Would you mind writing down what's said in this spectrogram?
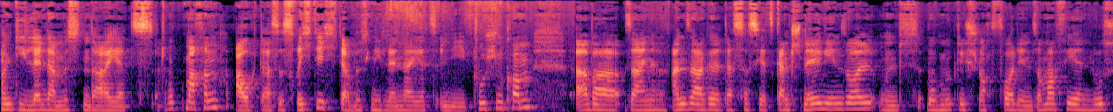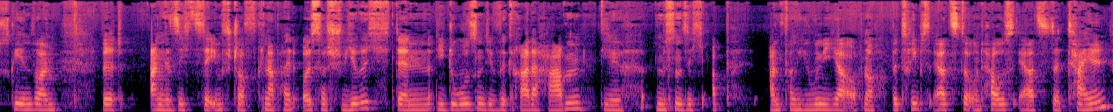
Und die Länder müssten da jetzt Druck machen. Auch das ist richtig. Da müssen die Länder jetzt in die Puschen kommen. Aber seine Ansage, dass das jetzt ganz schnell gehen soll und womöglich noch vor den Sommerferien losgehen soll, wird angesichts der Impfstoffknappheit äußerst schwierig. Denn die Dosen, die wir gerade haben, die müssen sich ab Anfang Juni ja auch noch Betriebsärzte und Hausärzte teilen.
